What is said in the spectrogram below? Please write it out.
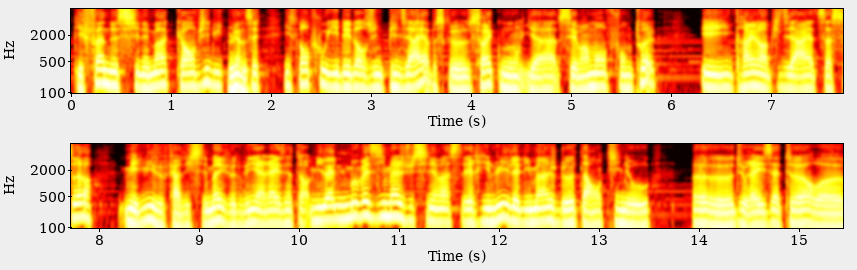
qui est fan de cinéma, qui a envie de lui percer. Il s'en fout, il est dans une pizzeria parce que c'est vrai qu'on y a, c'est vraiment fond de toile. Et il travaille dans la pizzeria de sa sœur, mais lui il veut faire du cinéma, il veut devenir réalisateur. Mais il a une mauvaise image du cinéma, c'est-à-dire lui il a l'image de Tarantino, euh, du réalisateur euh,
